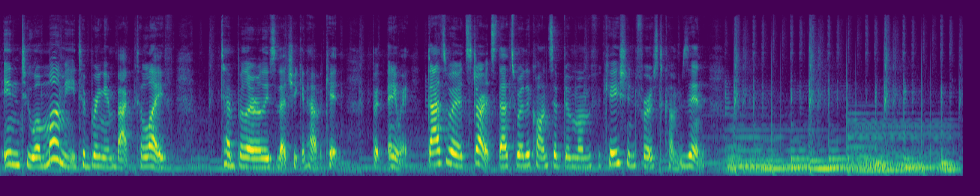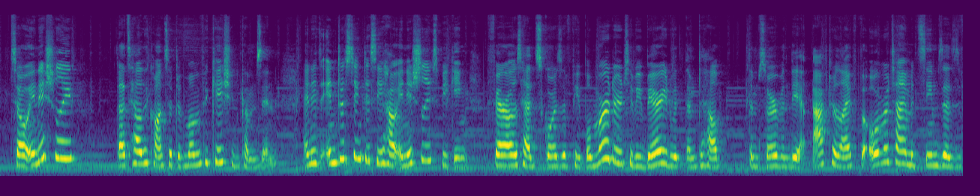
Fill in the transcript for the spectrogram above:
into a mummy to bring him back to life temporarily so that she can have a kid. But anyway, that's where it starts. That's where the concept of mummification first comes in. So initially, that's how the concept of mummification comes in. And it's interesting to see how, initially speaking, pharaohs had scores of people murdered to be buried with them to help them serve in the afterlife, but over time it seems as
